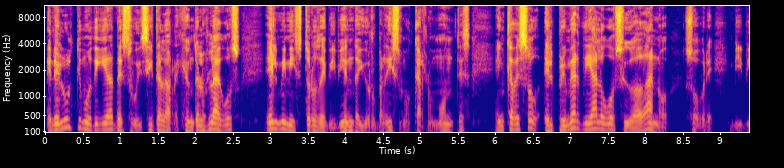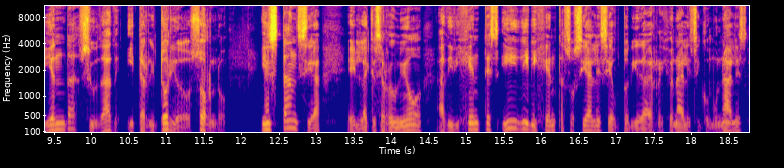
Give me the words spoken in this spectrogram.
En el último día de su visita a la región de los lagos, el ministro de Vivienda y Urbanismo, Carlos Montes, encabezó el primer diálogo ciudadano sobre vivienda, ciudad y territorio de Osorno, instancia en la que se reunió a dirigentes y dirigentes sociales y autoridades regionales y comunales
